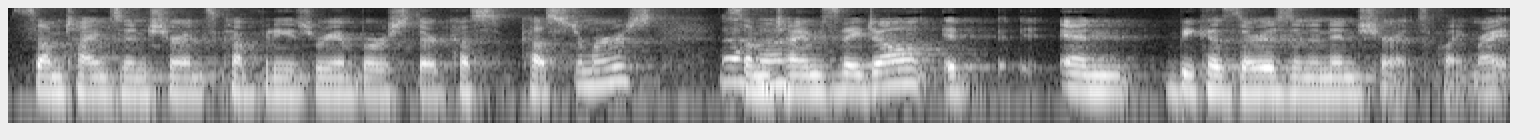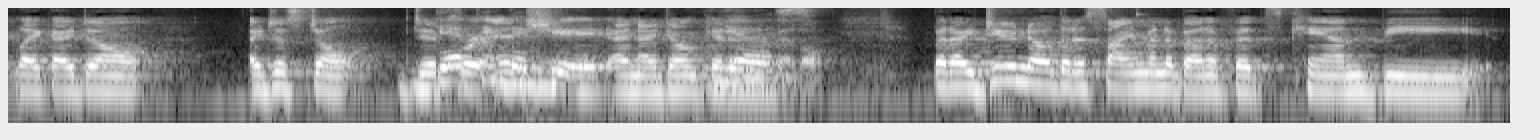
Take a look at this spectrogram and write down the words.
Sometimes insurance companies reimburse their cus- customers. Sometimes they don't. It and because there isn't an insurance claim, right? Like I don't, I just don't differentiate, and I don't get in the middle. But I do know that assignment of benefits can be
